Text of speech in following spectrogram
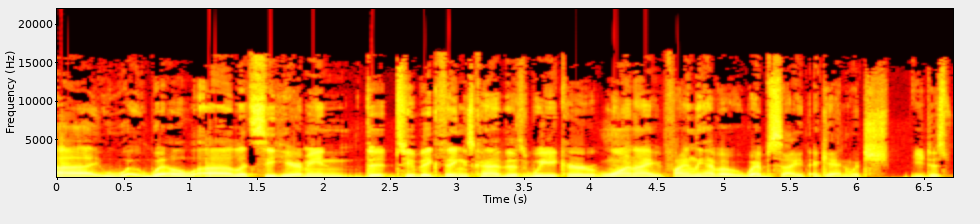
uh, well, uh, let's see here. I mean, the two big things kind of this week are one, I finally have a website again, which you just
